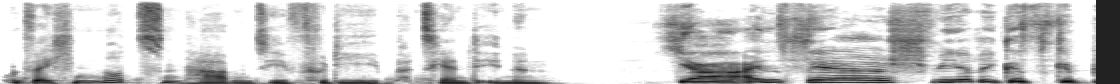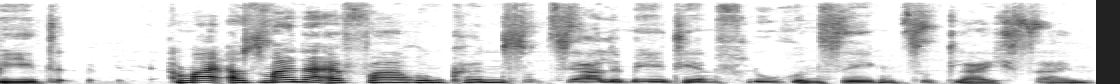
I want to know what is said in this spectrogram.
und welchen Nutzen haben sie für die PatientInnen? Ja, ein sehr schwieriges Gebiet. Aus meiner Erfahrung können soziale Medien Fluch und Segen zugleich sein.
